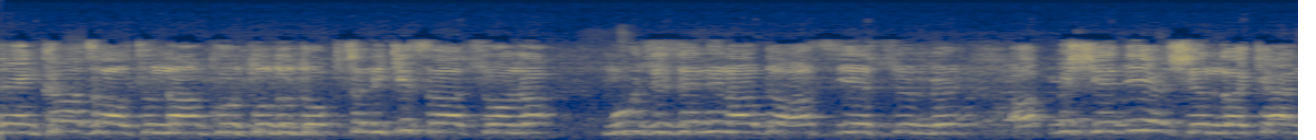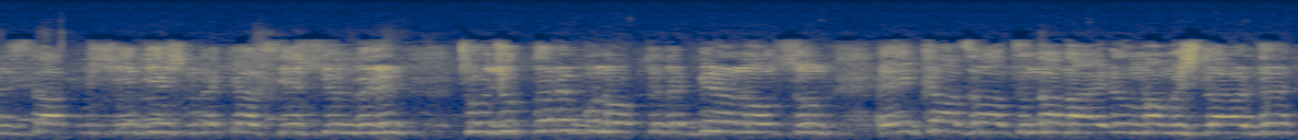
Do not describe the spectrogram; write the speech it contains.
enkaz altından kurtuldu. 92 saat sonra mucizenin adı Asiye Sümbül. 67 yaşında kendisi 67 yaşındaki Asiye Sümbül'ün çocukları bu noktada bir an olsun enkaz altından ayrılmamışlardı.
